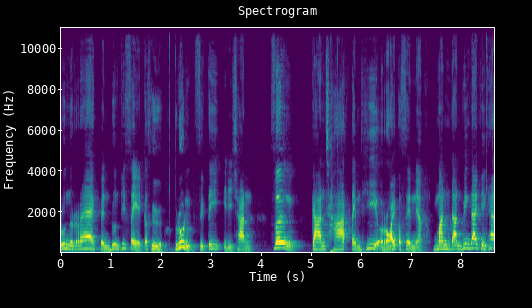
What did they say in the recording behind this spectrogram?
รุ่นแรกเป็นรุ่นพิเศษก็คือรุ่น City Edition ซึ่งการชาร์จเต็มที่ 100%เนี่ยมันดันวิ่งได้เพียงแค่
